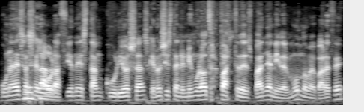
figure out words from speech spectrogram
una de esas elaboraciones tan curiosas que no existen en ninguna otra parte de España ni del mundo, me parece.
